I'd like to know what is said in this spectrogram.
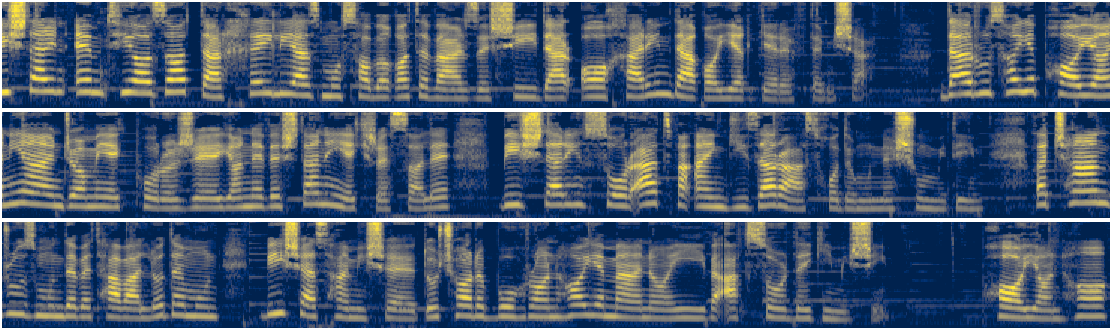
بیشترین امتیازات در خیلی از مسابقات ورزشی در آخرین دقایق گرفته میشن. در روزهای پایانی انجام یک پروژه یا نوشتن یک رساله بیشترین سرعت و انگیزه را از خودمون نشون میدیم و چند روز مونده به تولدمون بیش از همیشه دچار بحرانهای معنایی و افسردگی میشیم. پایانها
